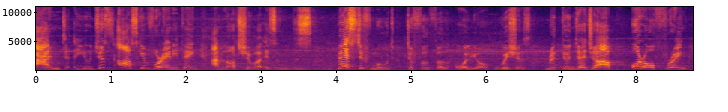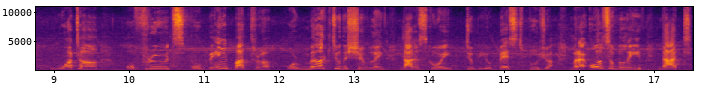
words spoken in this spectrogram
and you just ask him for anything and Lord Shiva is in this best of mood to fulfill all your wishes. Mrityunjay Jap or offering water or fruits or bel patra or milk to the shivling, that is going to be your best puja. But I also believe that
